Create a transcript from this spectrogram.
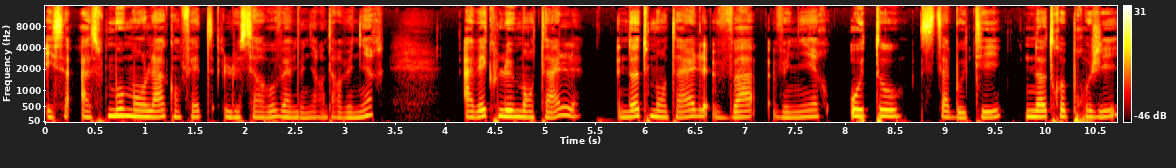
Et c'est à ce moment là qu'en fait le cerveau va venir intervenir. Avec le mental notre mental va venir auto saboter notre projet.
